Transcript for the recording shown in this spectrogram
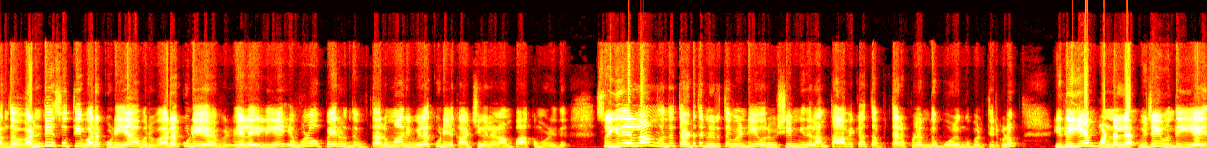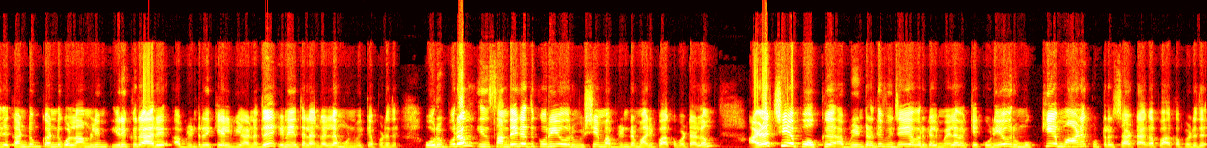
அந்த வண்டி சுத்தி வரக்கூடிய அவர் வரக்கூடிய வேலையிலேயே எவ்வளவு பேர் வந்து தருமாறி விழக்கூடிய காட்சிகள் எல்லாம் பார்க்க முடியுது. ஸோ இதெல்லாம் வந்து தடுத்து நிறுத்த வேண்டிய ஒரு விஷயம். இதெல்லாம் தாவிக்கா தரப்புல இருந்து ஒழுங்குபடுத்தியிருக்கணும். இதை ஏன் பண்ணல? விஜய் வந்து ஏன் இதை கண்டும் கண்டு கொள்ளாமலையும் இருக்கிறாரு அப்படின்ற கேள்வியானது இணையதளங்கள்ல முன்வைக்கப்படுது. ஒரு புறம் இது சந்தேகத்துக்குரிய ஒரு விஷயம் அப்படின்ற மாதிரி பார்க்கப்பட்டாலும் அலட்சிய போக்கு அப்படின்றது விஜய் அவர்கள் மேல வைக்கக்கூடிய ஒரு முக்கியமான குற்றச்சாட்டாக பார்க்கப்படுது.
